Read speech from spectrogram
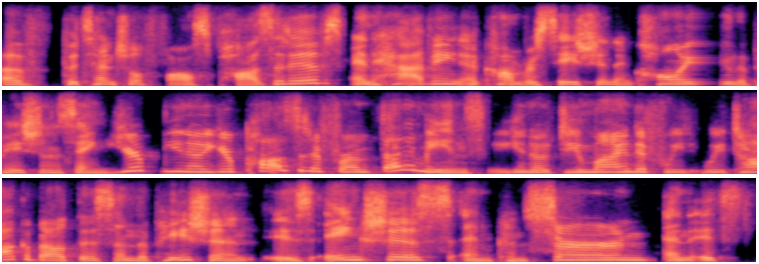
of potential false positives and having a conversation and calling the patient and saying, You're, you know, you're positive for amphetamines. You know, do you mind if we, we talk about this? And the patient is anxious and concerned, and it's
